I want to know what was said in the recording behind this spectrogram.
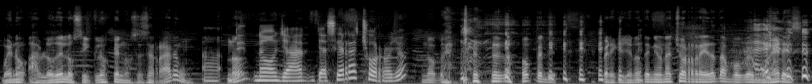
Bueno, hablo de los ciclos que no se cerraron. Ah, ¿No? de- no, ya, ya cierra chorro yo. No, no, pero, pero es que yo no tenía una chorrera tampoco de mujeres.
